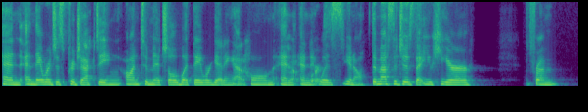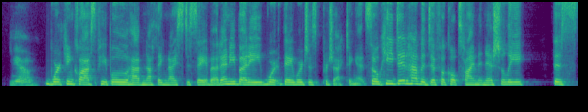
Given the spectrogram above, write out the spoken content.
And, and they were just projecting onto Mitchell what they were getting at home. And, yeah, and it was, you know, the messages that you hear from yeah. working class people who have nothing nice to say about anybody were they were just projecting it. So he did have a difficult time initially. This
